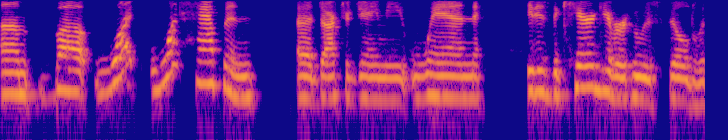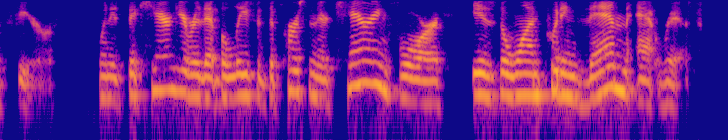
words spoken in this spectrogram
Um, but what what happens, uh, Dr. Jamie, when it is the caregiver who is filled with fear? When it's the caregiver that believes that the person they're caring for is the one putting them at risk?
